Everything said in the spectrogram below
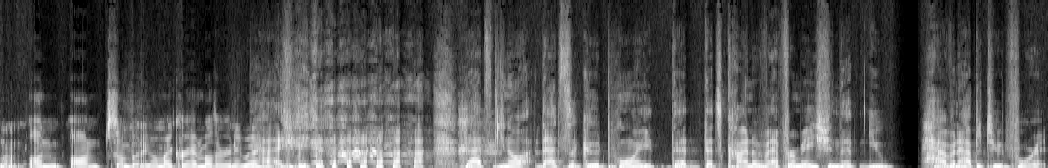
on on, on somebody, on my grandmother anyway. that's you know that's a good point. That that's kind of affirmation that you have an aptitude for it.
